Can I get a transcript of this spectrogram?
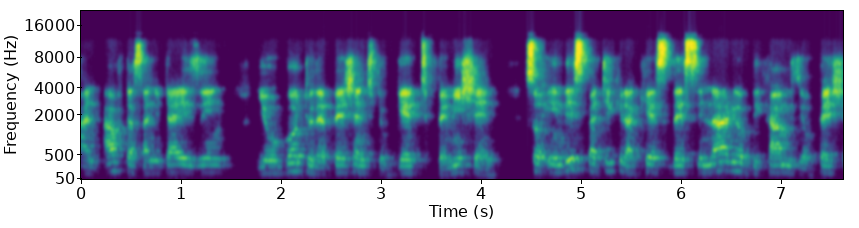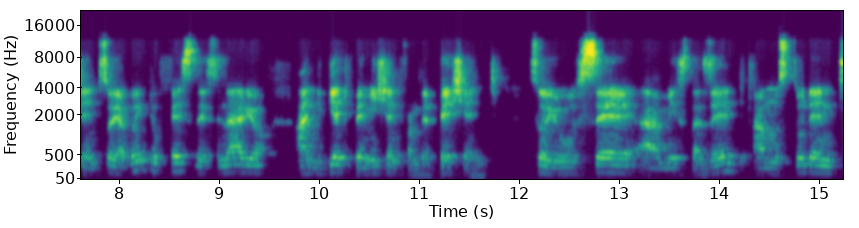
And after sanitizing, you go to the patient to get permission. So in this particular case, the scenario becomes your patient. So you're going to face the scenario and get permission from the patient. So you will say, uh, Mr. Z, I'm student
